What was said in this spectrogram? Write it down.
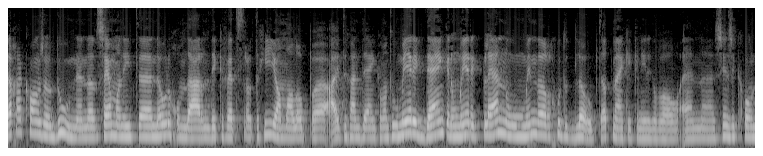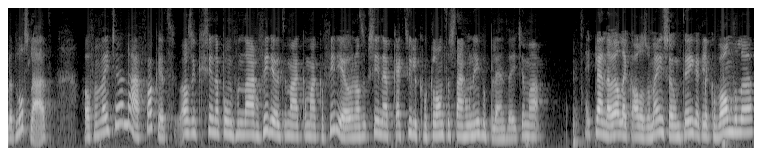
dat ga ik gewoon zo doen. En dat is helemaal niet uh, nodig om daar een dikke vette strategie allemaal op uh, uit te gaan denken. Want hoe meer ik denk en hoe meer ik plan, hoe minder goed het loopt. Dat merk ik in ieder geval. En uh, sinds ik gewoon dat loslaat, of van, weet je, nou, fuck it. Als ik zin heb om vandaag een video te maken, maak ik een video. En als ik zin heb, kijk, natuurlijk, mijn klanten staan gewoon ingepland, weet je. Maar ik plan daar wel lekker alles omheen. Zo meteen ga ik lekker wandelen.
